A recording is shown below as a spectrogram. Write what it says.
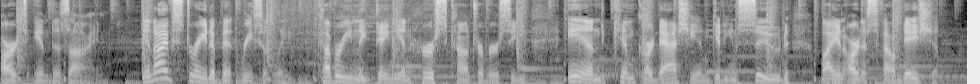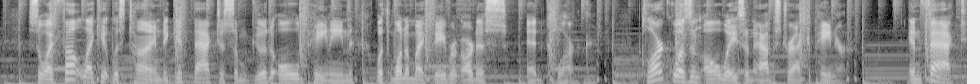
art and design. And I've strayed a bit recently, covering the Damien Hirst controversy and Kim Kardashian getting sued by an artist foundation. So I felt like it was time to get back to some good old painting with one of my favorite artists, Ed Clark. Clark wasn't always an abstract painter. In fact,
